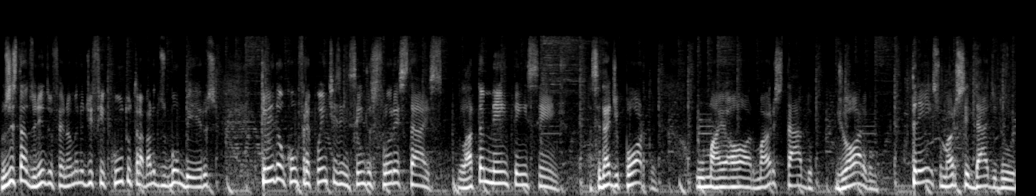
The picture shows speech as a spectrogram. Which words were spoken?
Nos Estados Unidos, o fenômeno dificulta o trabalho dos bombeiros, que lidam com frequentes incêndios florestais. Lá também tem incêndio. A cidade de Portland, o maior, maior estado de Oregon, três, a maior cidade do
